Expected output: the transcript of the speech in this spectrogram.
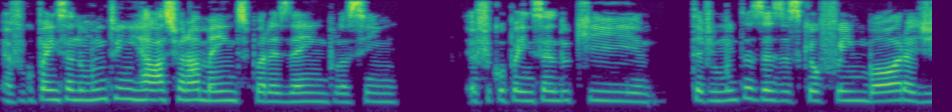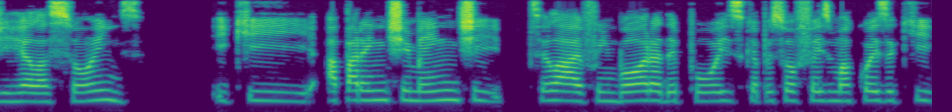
Eu fico pensando muito em relacionamentos, por exemplo, assim, eu fico pensando que teve muitas vezes que eu fui embora de relações e que aparentemente sei lá, eu fui embora depois que a pessoa fez uma coisa que,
